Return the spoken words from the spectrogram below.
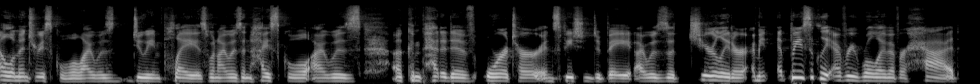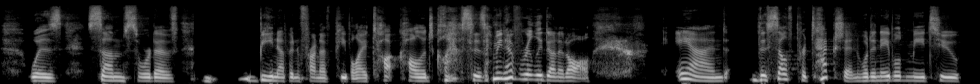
elementary school, I was doing plays. When I was in high school, I was a competitive orator in speech and debate. I was a cheerleader. I mean, basically every role I've ever had was some sort of being up in front of people. I taught college classes. I mean, I've really done it all. And the self protection, what enabled me to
